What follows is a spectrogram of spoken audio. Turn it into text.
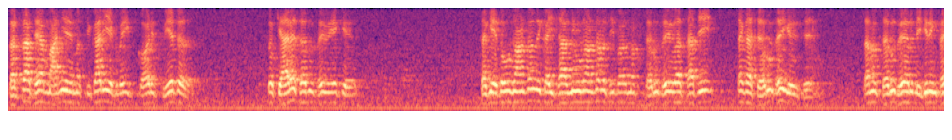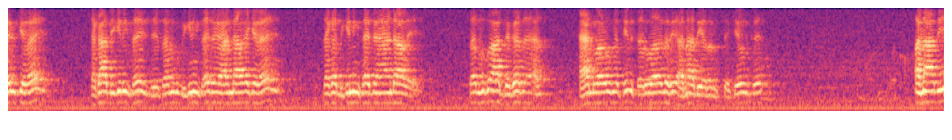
કરતા થયા માનીએ, એમાં સ્વીકારીએ કે ભાઈ ગોડ ઇઝ ક્રિએટર તો ક્યારે શરૂ થયું એ કે? એ તો હું જાણતો નથી, કઈ સાલની હું જાણતો નથી, પણ શરૂ થયું વાત સાચી. શરૂ થઈ ગયું છે. તમે શરૂ થયું બિગિનિંગ થયું કહેવાય. ટકા બિગિનિંગ થયું છે. તમે બિગિનિંગ થાય તો એન્ડ આવે કહેવાય. ટકા બિગિનિંગ થાય તો એન્ડ આવે. તમે આ જગત એન્ડ વાળું નથી ને શરૂઆત નથી. અનાદિ અનંત છે. કેવું છે? અનાદિ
